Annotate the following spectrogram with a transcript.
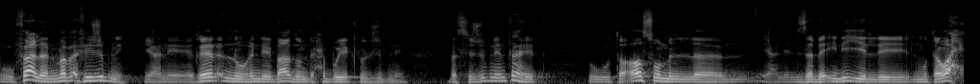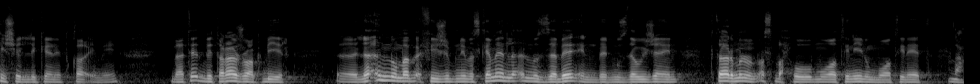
وفعلا ما بقى في جبنة يعني غير أنه هن بعدهم بحبوا يأكلوا الجبنة بس الجبنة انتهت. وتقاسم يعني الزبائنية اللي المتوحشة اللي كانت قائمة بعتقد بتراجع كبير. آه، لأنه ما بقى في جبنه بس كمان لأنه الزبائن بين المزدوجين كثار منهم أصبحوا مواطنين ومواطنات. نعم.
